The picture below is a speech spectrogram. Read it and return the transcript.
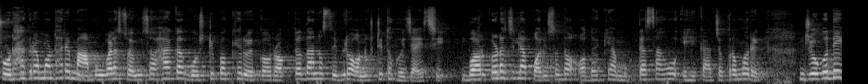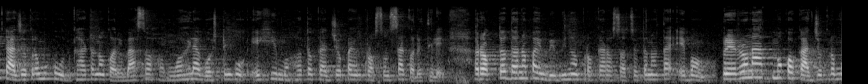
ସୋଢ଼ା ଗ୍ରାମଠାରେ ମା ମଙ୍ଗଳା ସ୍ୱୟଂ ସହାୟକ ଗୋଷ୍ଠୀ ପକ୍ଷରୁ ଏକ ରକ୍ତଦାନ ଶିବିର ଅନୁଷ୍ଠିତ ହୋଇଯାଇଛି। ବରଗଡ଼ ଜିଲ୍ଲା ପରିଷଦ ଅଧ୍ୟକ୍ଷା ମୁକ୍ତା ସାହୁ ଏହି କାର୍ଯ୍ୟକ୍ରମରେ ଯୋଗଦେଇ କାର୍ଯ୍ୟକ୍ରମକୁ ଉଦ୍ଘାଟନ କରିବା ସହ ମହିଳା ଗୋଷ୍ଠୀଙ୍କୁ ଏହି ମହତ କାର୍ଯ୍ୟ ପାଇଁ ପ୍ରଶଂସା କରିଥିଲେ। ରକ୍ତଦାନ ପାଇଁ ବିଭିନ୍ନ ପ୍ରକାର ସଚେତନତା ଏବଂ ପ୍ରେରଣାତ୍ମକ କାର୍ଯ୍ୟକ୍ରମ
